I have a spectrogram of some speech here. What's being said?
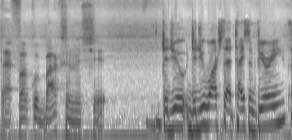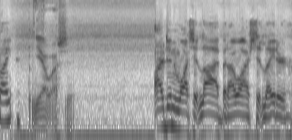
that fuck with boxing and shit. Did you did you watch that Tyson Fury fight? Yeah, I watched it. I didn't watch it live, but I watched it later.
